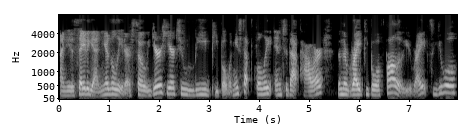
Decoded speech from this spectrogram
I need to say it again. You're the leader. So you're here to lead people. When you step fully into that power, then the right people will follow you, right? So you will,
